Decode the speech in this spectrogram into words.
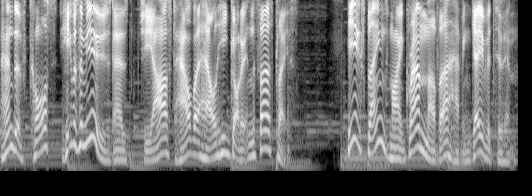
and of course, he was amused as she asked how the hell he got it in the first place. He explained my grandmother having gave it to him,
